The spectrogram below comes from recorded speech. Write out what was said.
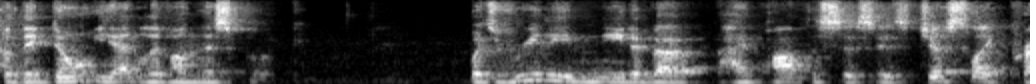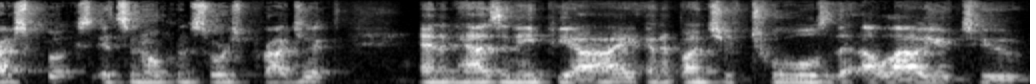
but they don't yet live on this book. What's really neat about Hypothesis is just like Pressbooks, it's an open source project and it has an API and a bunch of tools that allow you to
